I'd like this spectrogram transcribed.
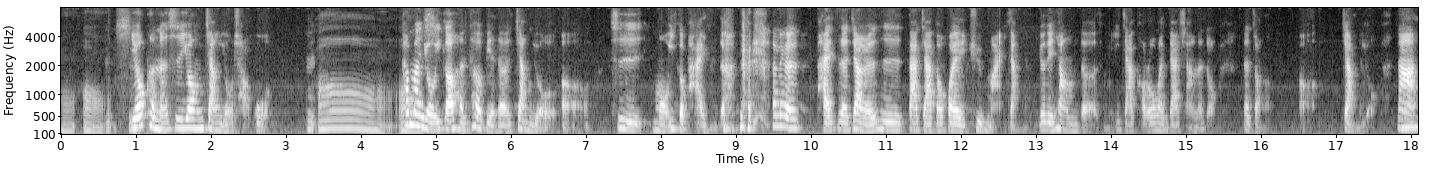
嗯，哦，也有可能是用酱油炒过。嗯。哦，他们有一个很特别的酱油，呃。是某一个牌子的，对，它那个牌子的酱油是大家都会去买，这样有点像我们的什么一家烤肉万家香那种那种呃酱油。那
